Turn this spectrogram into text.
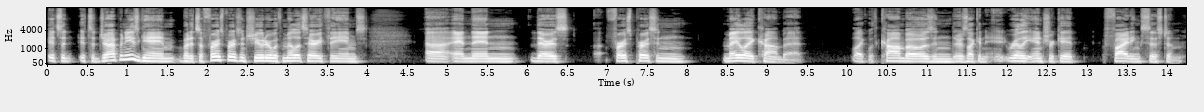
it's a it's a Japanese game, but it's a first person shooter with military themes. Uh, and then there's first person melee combat, like with combos, and there's like a really intricate fighting system,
